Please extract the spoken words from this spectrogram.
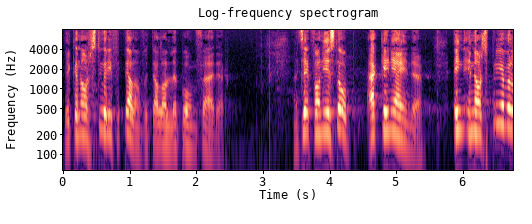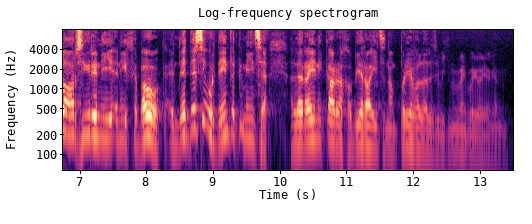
jy kan haar storie vertel en vertel haar lippe hom verder. Dan sê ek van nee stop. Ek ken die einde. En en daar's prewelaars hier in die in die gebou ook. En dit dis die ordentlike mense. Hulle ry in die kar en gebeur daar iets en dan prewel hulle so 'n bietjie.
